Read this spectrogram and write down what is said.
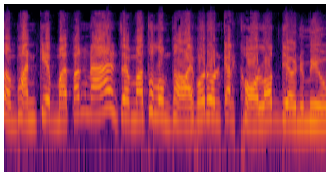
สัมพันธ์เก็บมาตั้งนานจะมาถล่มทลายเพราะโดนกัดคอรอบเดียวนะมิว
